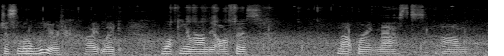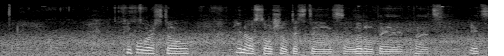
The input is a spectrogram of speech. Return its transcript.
Just a little weird, right? Like walking around the office, not wearing masks. Um, people are still, you know, social distance a little bit, but it's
